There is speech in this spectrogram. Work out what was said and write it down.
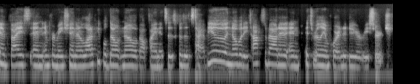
advice and information and a lot of people don't know about finances because it's taboo and nobody talks about it and it's really important to do your research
